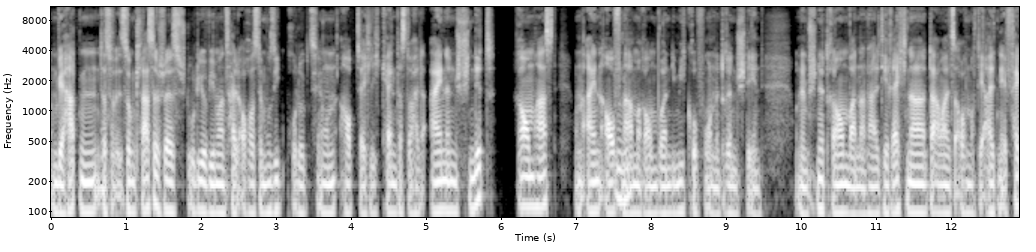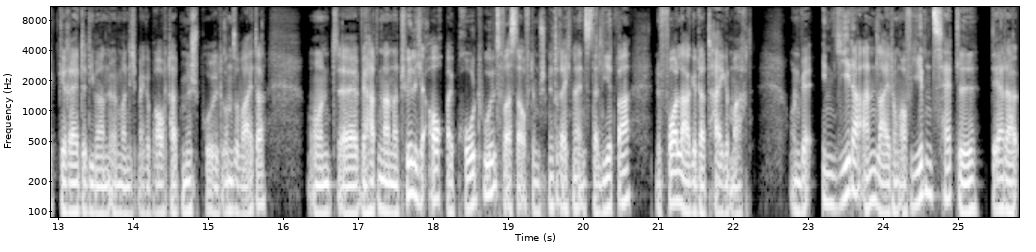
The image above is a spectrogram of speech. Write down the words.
Und wir hatten, das ist so ein klassisches Studio, wie man es halt auch aus der Musikproduktion hauptsächlich kennt, dass du halt einen Schnittraum hast und einen Aufnahmeraum, wo dann die Mikrofone drin stehen. Und im Schnittraum waren dann halt die Rechner, damals auch noch die alten Effektgeräte, die man irgendwann nicht mehr gebraucht hat, Mischpult und so weiter. Und äh, wir hatten dann natürlich auch bei Pro Tools, was da auf dem Schnittrechner installiert war, eine Vorlagedatei gemacht. Und wir in jeder Anleitung, auf jedem Zettel, der da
